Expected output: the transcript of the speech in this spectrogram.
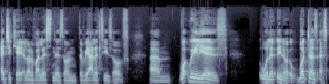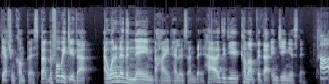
educate a lot of our listeners on the realities of um, what really is all. You know, what does SPF encompass? But before we do that, I want to know the name behind Hello Sunday. How did you come up with that ingenious name? Uh,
